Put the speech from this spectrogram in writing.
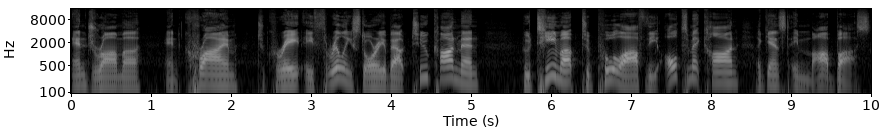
and drama and crime to create a thrilling story about two con men who team up to pull off the ultimate con against a mob boss.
